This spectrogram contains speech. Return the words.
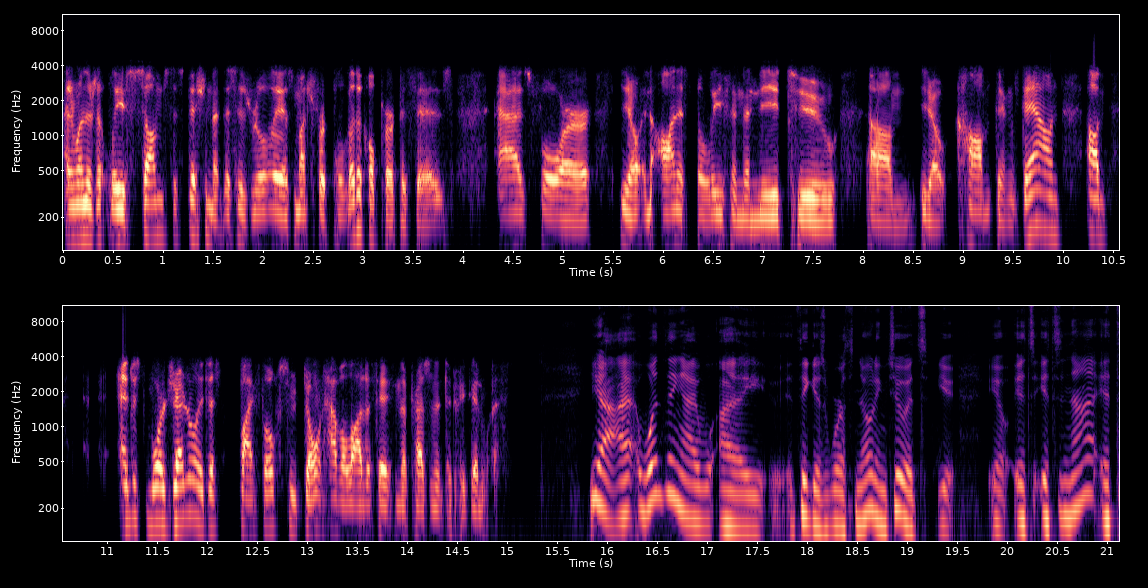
and when there's at least some suspicion that this is really as much for political purposes as for you know an honest belief in the need to um, you know calm things down. Um, and just more generally, just by folks who don't have a lot of faith in the president to begin with. Yeah, I, one thing I, I think is worth noting too. It's you, you know it's it's not it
